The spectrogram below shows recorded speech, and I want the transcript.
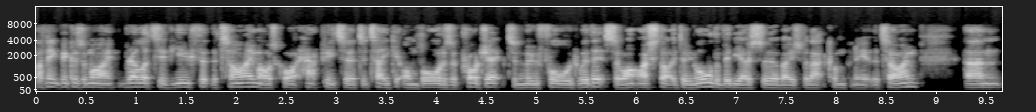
I think because of my relative youth at the time, I was quite happy to, to take it on board as a project and move forward with it. So I started doing all the video surveys for that company at the time. Um,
